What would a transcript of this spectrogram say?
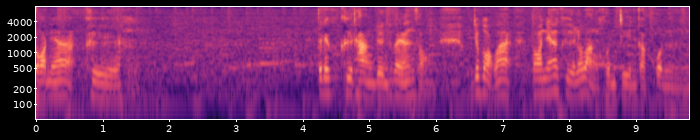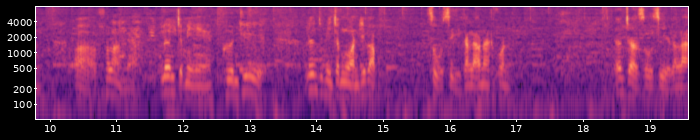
ตอนเนี้ยคือตอนนี้คือทางเดินขึ้นไปชั้นสอง จะบอกว่าตอนนี้คือระหว่างคนจีนกับคนฝรั่งเนี่ยเริ่มจะมีพื้นที่เริ่มจะมีจำนวนที่แบบสู่สีกันแล้วนะทุกคน เริ่มจะสู่สีกันละ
